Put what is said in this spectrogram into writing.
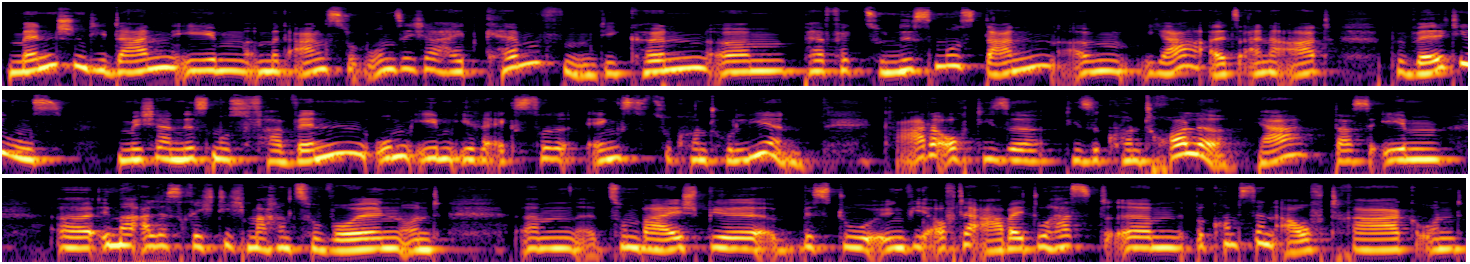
Menschen, die dann eben mit Angst und Unsicherheit kämpfen, die können ähm, Perfektionismus dann ähm, ja als eine Art Bewältigungsmechanismus verwenden, um eben ihre Ängste zu kontrollieren. Gerade auch diese diese Kontrolle, ja, das eben äh, immer alles richtig machen zu wollen und ähm, zum Beispiel bist du irgendwie auf der Arbeit, du hast ähm, bekommst einen Auftrag und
